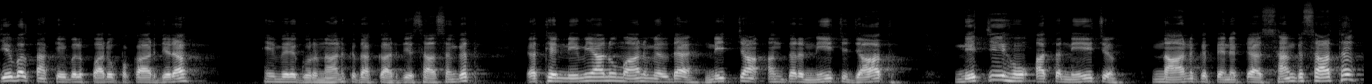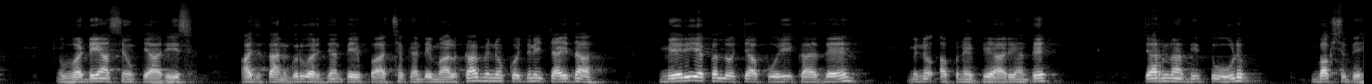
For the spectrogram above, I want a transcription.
ਕੇਵਲ ਤਾਂ ਕੇਵਲ ਪਰਉਪਕਾਰ ਜਿਹੜਾ, ਇਹ ਮੇਰੇ ਗੁਰੂ ਨਾਨਕ ਦਾ ਘਰ ਜੇ ਸਾਧ ਸੰਗਤ। ਇੱਥੇ ਨੀਵਿਆਂ ਨੂੰ ਮਾਨ ਮਿਲਦਾ ਹੈ। ਨੀਚਾਂ ਅੰਦਰ ਨੀਚ ਜਾਤ, ਨੀਚੀ ਹੋ ਅਤ ਨੀਚ। ਨਾਨਕ ਤਿਨ ਕੈ ਸੰਗ ਸਾਥ, ਵੱਡਿਆਂ ਸਿਓ ਕਿਆ ਰੀਸ। ਅੱਜ ਧੰਨ ਗੁਰੂ ਅਰਜਨ ਦੇਵ ਪਾਤਸ਼ਾਹ ਕਹਿੰਦੇ, ਮਾਲਕਾ, ਮੈਨੂੰ ਕੁਝ ਨਹੀਂ ਚਾਹੀਦਾ। ਮੇਰੀ ਇੱਕ ਲੋਚਾ ਪੂਰੀ ਕਰ ਦੇ, ਮੈਨੂੰ ਆਪਣੇ ਪਿਆਰਿਆਂ ਦੇ ਚਰਨਾਂ ਦੀ ਧੂੜ ਬਖਸ਼ ਦੇ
